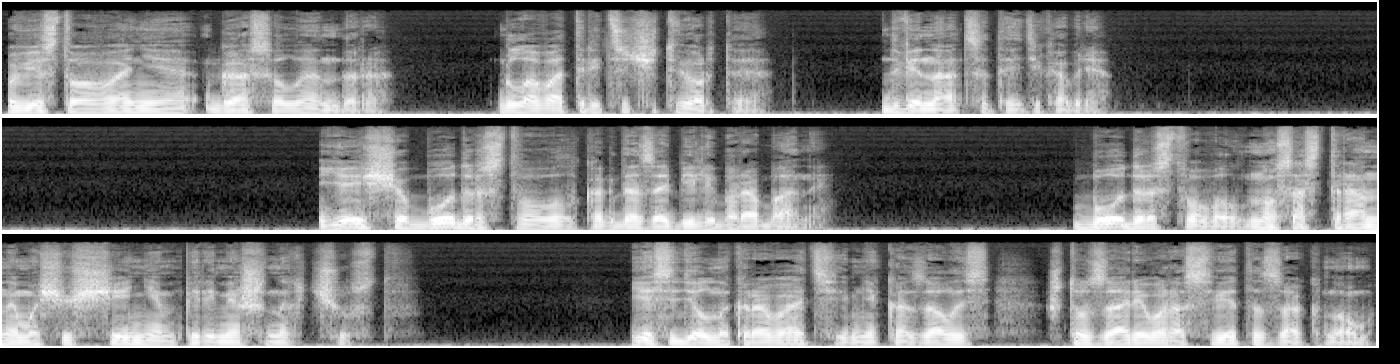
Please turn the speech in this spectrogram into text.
Повествование Гаса Лендера. Глава 34. 12 декабря. Я еще бодрствовал, когда забили барабаны. Бодрствовал, но со странным ощущением перемешанных чувств. Я сидел на кровати, и мне казалось, что зарево рассвета за окном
